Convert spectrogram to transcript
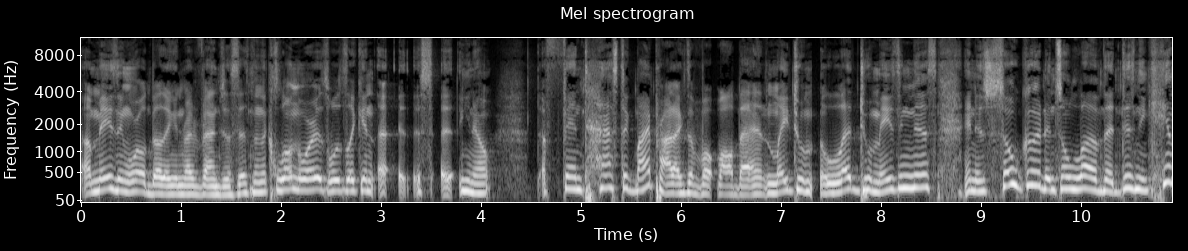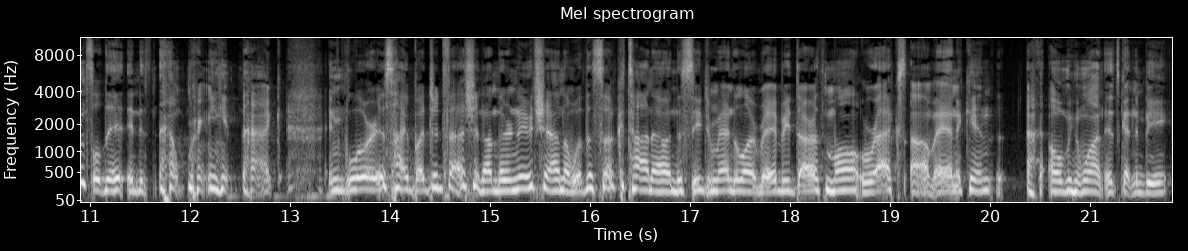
amazing world building in Revenge of the Sith, and the Clone Wars was like an, uh, uh, you know, a fantastic byproduct of all that, and led to led to amazingness, and is so good and so loved that Disney canceled it and is now bringing it back in glorious high budget fashion on their new channel with Ahsoka Tano and the Siege of Mandalore baby, Darth Maul, Rex, um, Anakin, Obi Wan. It's going to be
